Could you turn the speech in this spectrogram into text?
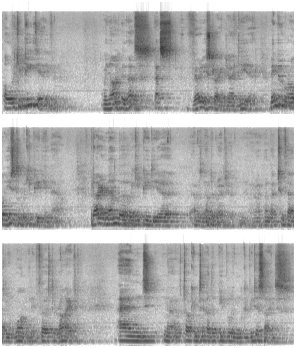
Or Wikipedia, even. I mean, arguably that's that's a very strange idea. Maybe we're all used to Wikipedia now, but I remember Wikipedia. I was an undergraduate, you know, around about 2001 when it first arrived, and you know, I was talking to other people in computer science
